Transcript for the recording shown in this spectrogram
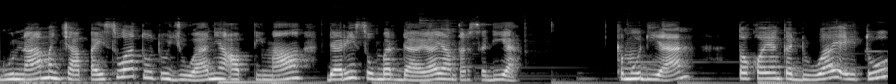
guna mencapai suatu tujuan yang optimal dari sumber daya yang tersedia. Kemudian, tokoh yang kedua yaitu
